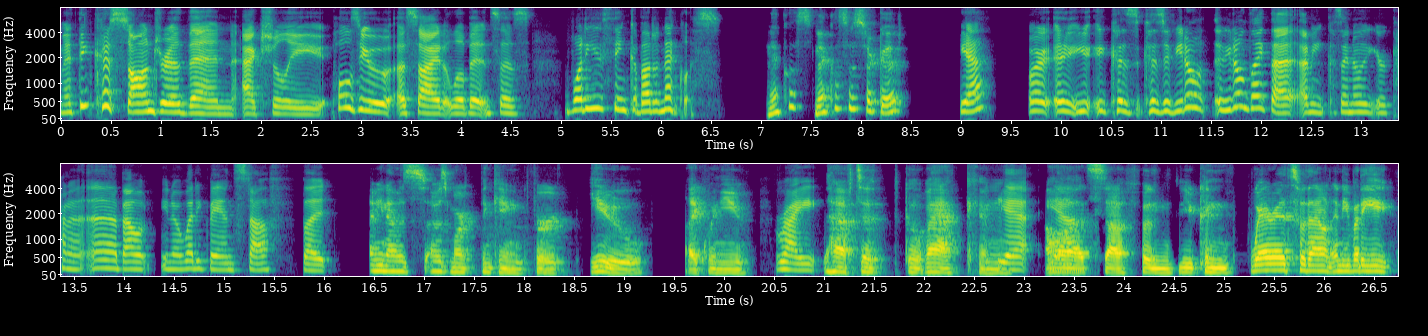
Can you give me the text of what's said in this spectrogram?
I think Cassandra then actually pulls you aside a little bit and says, "What do you think about a necklace?" necklace. Necklaces are good. Yeah, or because because if you don't if you don't like that, I mean, because I know you're kind of uh, about you know wedding band stuff, but I mean, I was I was more thinking for you, like when you right, have to go back and yeah, all yeah. that stuff, and you can wear it without anybody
